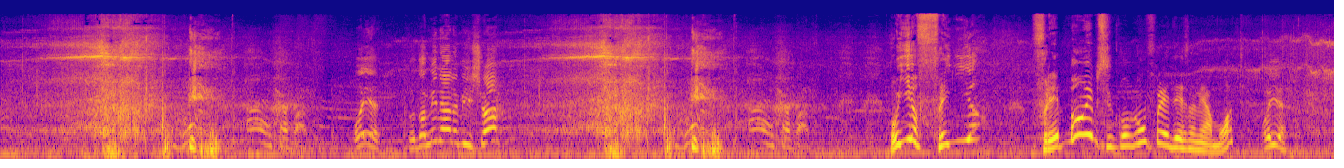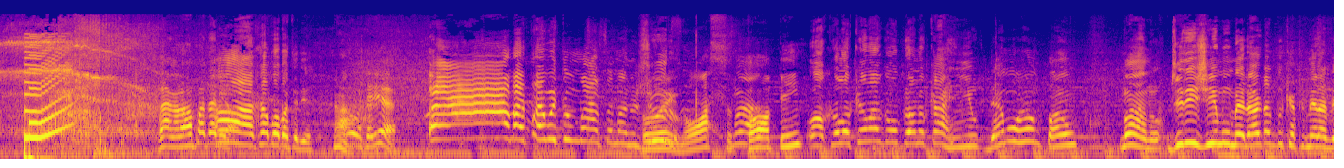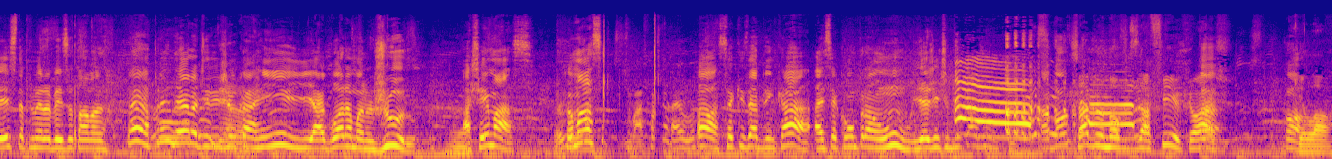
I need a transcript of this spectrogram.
Olha, tô dominando o bicho, ó. Olha o freio. ó. Freio é bom, eu preciso colocar um freio desse na minha moto. Olha. Vai, agora pra bateria. Ah, acabou a bateria. Ô, bateria? Ah, mas foi muito massa, mano, Foi, juro. Nossa, Mano. top, hein? Ó, colocamos a GoPro no carrinho, demos um rampão. Mano, dirigimos melhor do que a primeira vez. Da primeira vez eu tava é, aprendendo a dirigir o carrinho e agora, mano, juro, achei massa. Foi massa? Massa pra caralho. Ó, se você quiser brincar, aí você compra um e a gente brinca junto, tá bom? Sabe o novo desafio que eu Ah, acho? ó. Aquele lá, ó.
